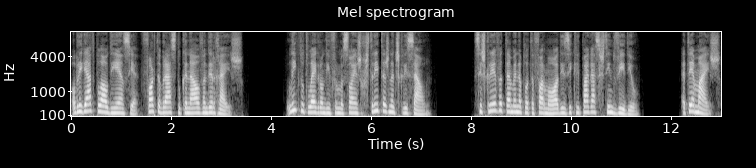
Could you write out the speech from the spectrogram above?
Obrigado pela audiência. Forte abraço do canal Vander Reis. Link do Telegram de informações restritas na descrição. Se inscreva também na plataforma Odyssey que lhe paga assistindo vídeo. Até mais.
